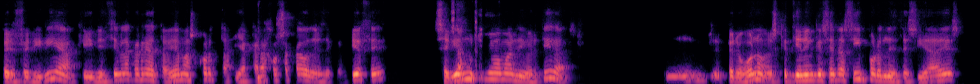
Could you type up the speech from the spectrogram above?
preferiría que hicieran la carrera todavía más corta y a carajo sacado desde que empiece, serían muchísimo más divertidas. Mm, pero bueno, es que tienen que ser así por necesidades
